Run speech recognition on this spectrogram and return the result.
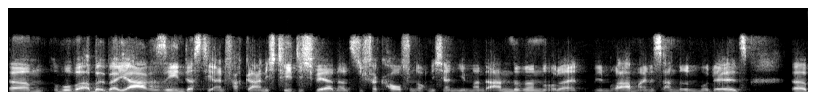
ähm, wo wir aber über Jahre sehen, dass die einfach gar nicht tätig werden. Also die verkaufen auch nicht an jemand anderen oder im Rahmen eines anderen Modells. Äh,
